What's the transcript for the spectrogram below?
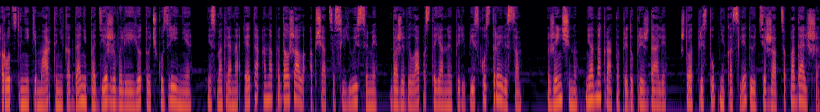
Родственники Марты никогда не поддерживали ее точку зрения. Несмотря на это, она продолжала общаться с Льюисами, даже вела постоянную переписку с Трэвисом, Женщину неоднократно предупреждали, что от преступника следует держаться подальше,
